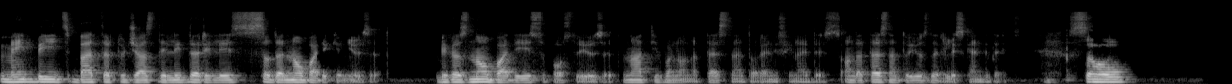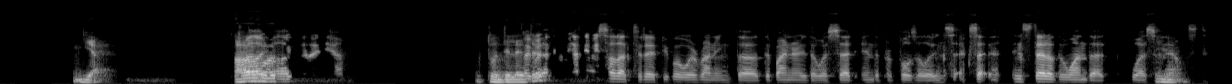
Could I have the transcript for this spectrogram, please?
maybe it's better to just delete the release so that nobody can use it because nobody is supposed to use it, not even on a testnet or anything like this. On the testnet to use the release candidate. Mm-hmm. So yeah. I like, I like that idea. to delete Like, I it, think I think we saw that today. People were running the, the binary that was set in the proposal except, instead of the one that was Yeah. announced.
